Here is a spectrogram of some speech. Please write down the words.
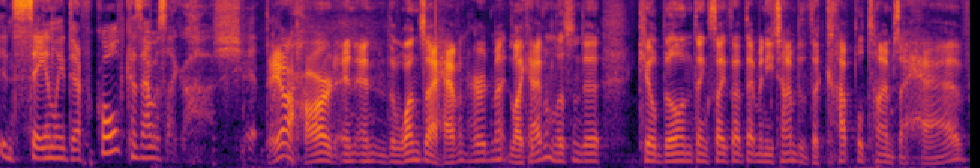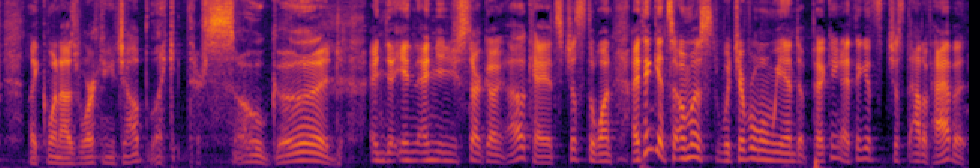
insanely difficult because I was like, oh shit. They are hard, and and the ones I haven't heard, like I haven't listened to Kill Bill and things like that that many times. But the couple times I have, like when I was working a job, like they're so good, and and, and you start going, okay, it's just the one. I think it's almost whichever one we end up picking. I think it's just out of habit.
